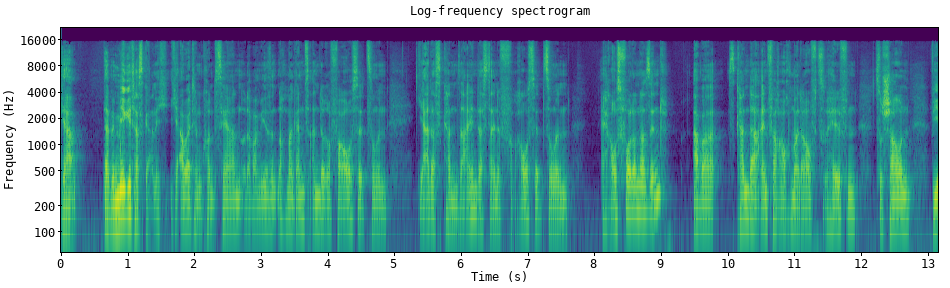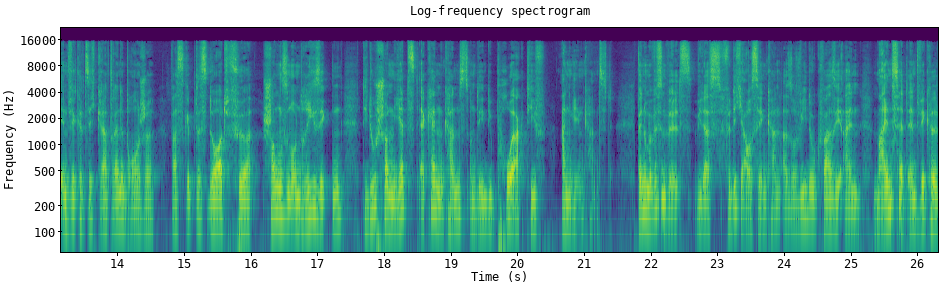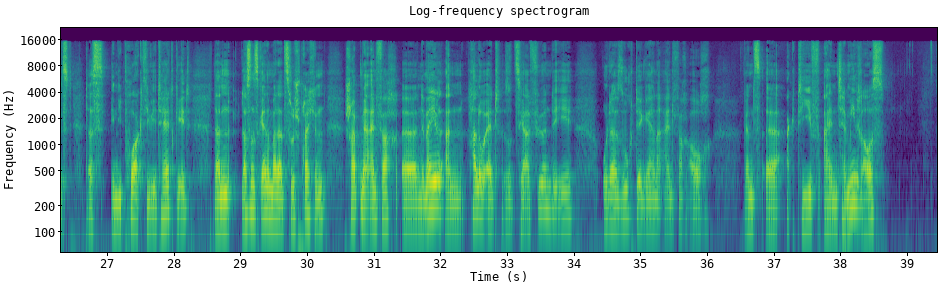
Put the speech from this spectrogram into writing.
ja, da bei mir geht das gar nicht. Ich arbeite im Konzern oder bei mir sind nochmal ganz andere Voraussetzungen ja, das kann sein, dass deine Voraussetzungen herausfordernder sind, aber es kann da einfach auch mal drauf zu helfen, zu schauen, wie entwickelt sich gerade deine Branche, was gibt es dort für Chancen und Risiken, die du schon jetzt erkennen kannst und denen du proaktiv angehen kannst. Wenn du mal wissen willst, wie das für dich aussehen kann, also wie du quasi ein Mindset entwickelst, das in die Proaktivität geht, dann lass uns gerne mal dazu sprechen. Schreib mir einfach äh, eine Mail an hallo@sozialführen.de oder such dir gerne einfach auch ganz äh, aktiv einen Termin raus.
